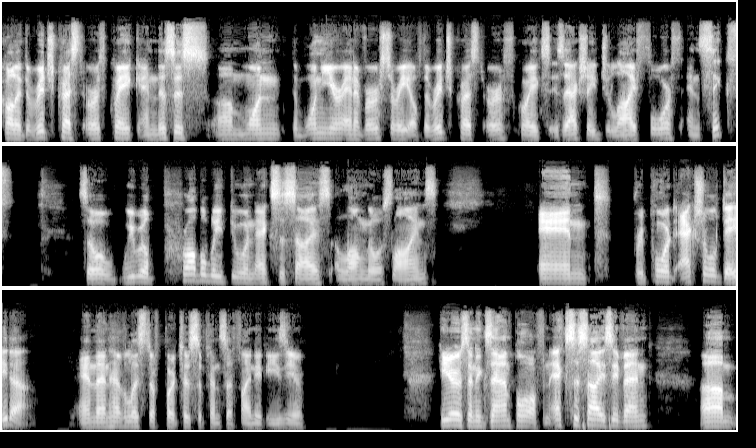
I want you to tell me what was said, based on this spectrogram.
call it the Ridgecrest earthquake. And this is um, one, the one year anniversary of the Ridgecrest earthquakes is actually July 4th and 6th. So we will probably do an exercise along those lines and report actual data and then have a list of participants. I find it easier. Here's an example of an exercise event. Um,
